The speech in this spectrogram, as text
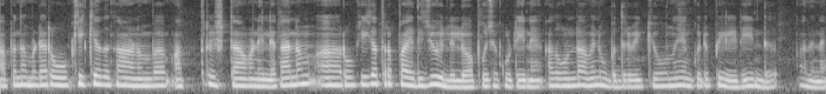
അപ്പം നമ്മുടെ റോക്കിക്ക് അത് കാണുമ്പം അത്ര ഇഷ്ടമാവണില്ല കാരണം റോക്കിക്ക് അത്ര പരിചയമില്ലല്ലോ ആ പൂച്ചക്കുട്ടീനെ. അതുകൊണ്ട് അവൻ ഉപദ്രവിക്കുമോ എന്ന് ഞങ്ങൾക്കൊരു പേടിയുണ്ട് അതിനെ.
